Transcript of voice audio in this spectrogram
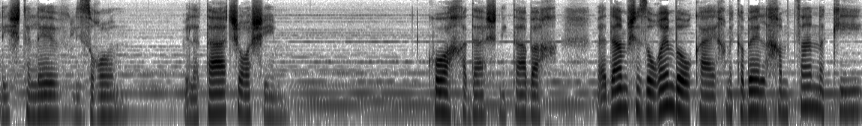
להשתלב, לזרום ולטעת שורשים. כוח חדש ניטע בך, ואדם שזורם בעורקייך מקבל חמצן נקי,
